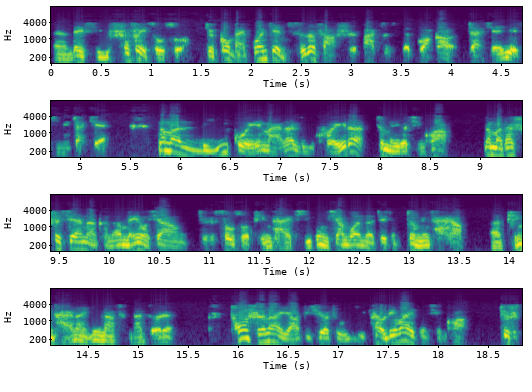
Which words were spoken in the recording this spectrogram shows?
嗯类似于付费搜索，就购买关键词的方式把自己的广告展现页进行展现。那么李鬼买了李逵的这么一个情况。那么他事先呢，可能没有向就是搜索平台提供相关的这种证明材料，呃，平台呢应当承担责任。同时呢，也要必须要注意，还有另外一种情况，就是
